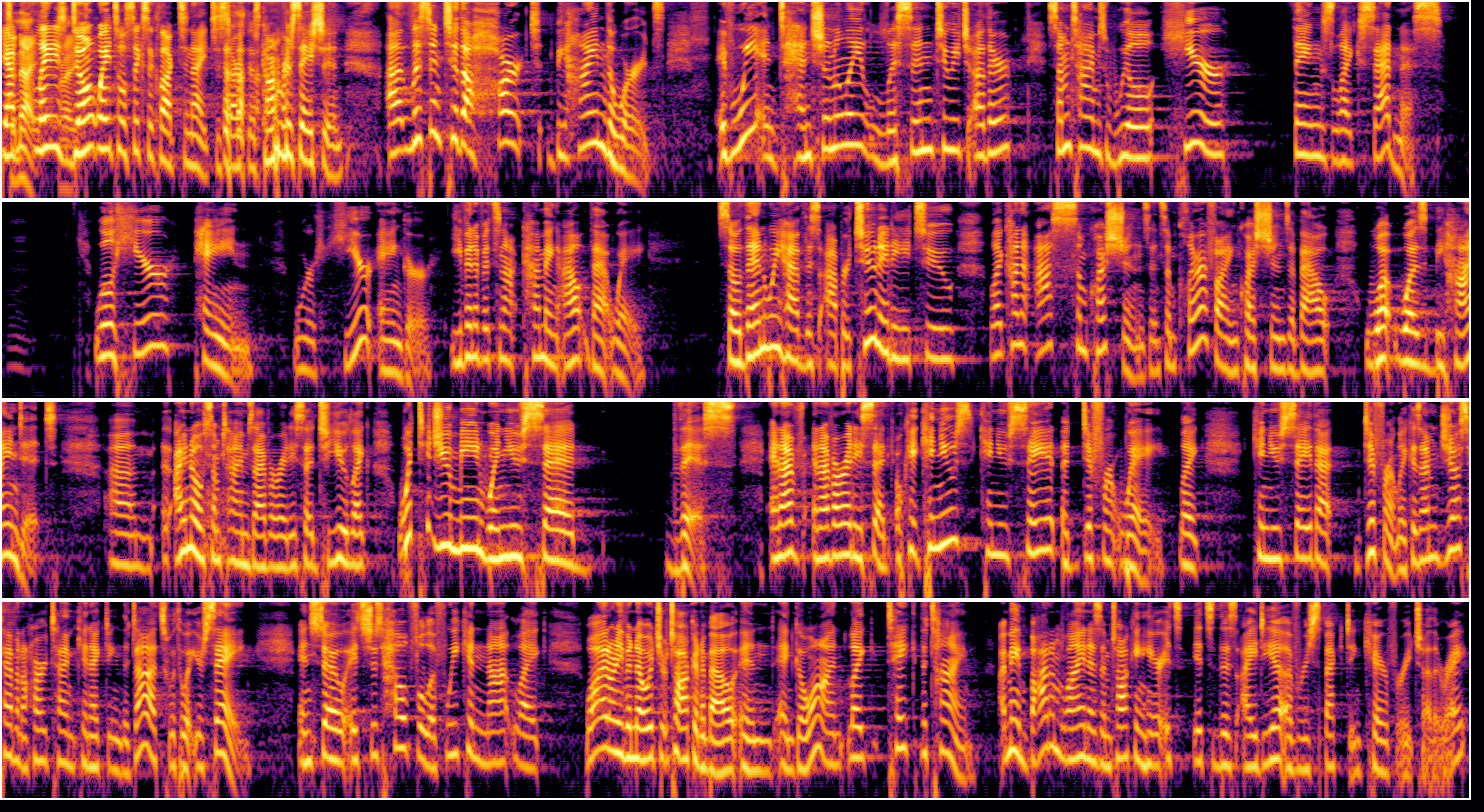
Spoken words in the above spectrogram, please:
yeah, tonight, ladies, right? don't wait till 6 o'clock tonight to start this conversation. Uh, listen to the heart behind the words. If we intentionally listen to each other, sometimes we'll hear things like sadness. We'll hear pain we're hear anger, even if it's not coming out that way. So then we have this opportunity to like kind of ask some questions and some clarifying questions about what was behind it. Um, I know sometimes I've already said to you, like, what did you mean when you said this? And I've and I've already said, okay, can you can you say it a different way? Like, can you say that differently? Because I'm just having a hard time connecting the dots with what you're saying. And so it's just helpful if we can not like, well, I don't even know what you're talking about and, and go on. Like, take the time. I mean, bottom line, as I'm talking here, it's, it's this idea of respect and care for each other, right?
